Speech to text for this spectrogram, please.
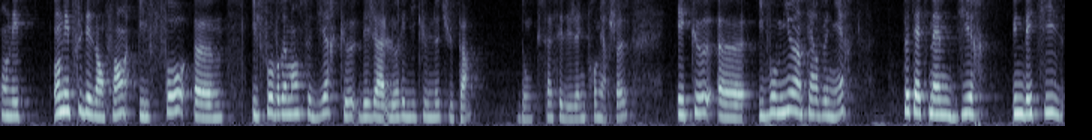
on n'est plus des enfants, il faut, euh, il faut vraiment se dire que déjà le ridicule ne tue pas, donc ça c'est déjà une première chose, et que il vaut mieux intervenir, peut-être même dire une bêtise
